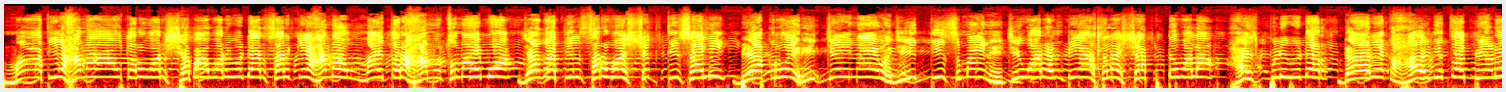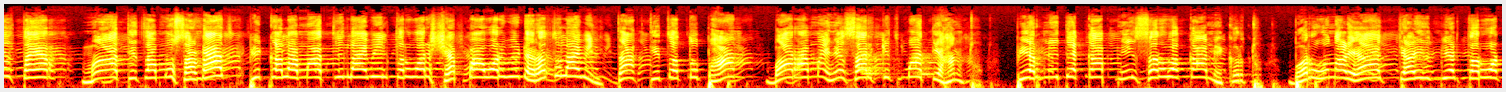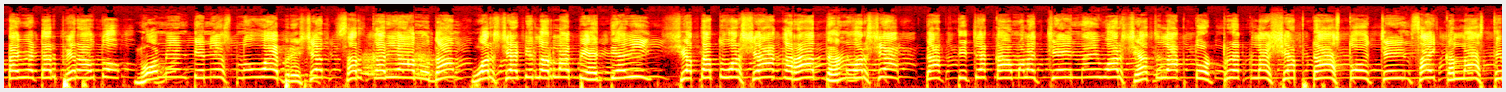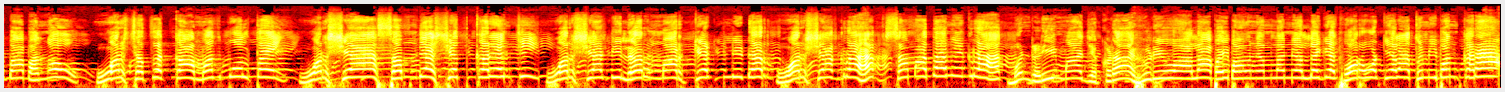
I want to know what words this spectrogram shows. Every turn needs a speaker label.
Speaker 1: माती हाणाव तर वर्षभावर विडर सारखी हाणाव नाहीतर हाणूच नाही बुवा. जगातील सर्वात शक्तिशाली बॅक्रो चेन ऐवजी तीस महिन्याची वॉरंटी असला शाफ्टवाला हाय स्पीड विडर डायरेक्ट हळदीचा बेडच तयार. मातीचा मुसांडाच पिकाला माती लावील तर वर्षा पावर विडरच लावील. ताकदीचं तुफान बारा महिने सारखीच माती हाणतो. पेरणी ते कापणी सर्व कामे करतो. भर उन्हाळ्यात चाळीस बेड तर रोटावेटर फिरवतो. नो मेंटेनन्स नो व्हायब्रेशन सरकारी अनुदान वर्षा डिलरला भेट द्यावी. शेतात वर्षा घरात धन वर्षा ताकदीच्या कामाला चेन नाही वर्षाच लागतो. ट्रकला शाफ्ट असतो चेन सायकलला असते बाबा नो वर्षाचं कामच बोलताय. वर्षा समजा शेतकऱ्यांची. Varsha dealer market leader Varsha ग्राहक समाधानी ग्राहक. मंडळी माझ्याकडे व्हिडिओ आला. बाई पाहुण्यांना मी लगेच फॉरवर्ड केला तुम्ही बंद करा.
